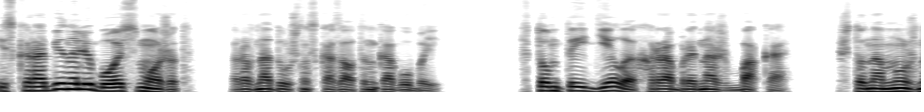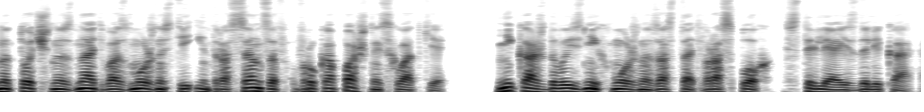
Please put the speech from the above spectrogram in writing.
«Из карабина любой сможет», — равнодушно сказал Тонкогубый. «В том-то и дело, храбрый наш Бака что нам нужно точно знать возможности интросенсов в рукопашной схватке. Не каждого из них можно застать врасплох, стреляя издалека.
